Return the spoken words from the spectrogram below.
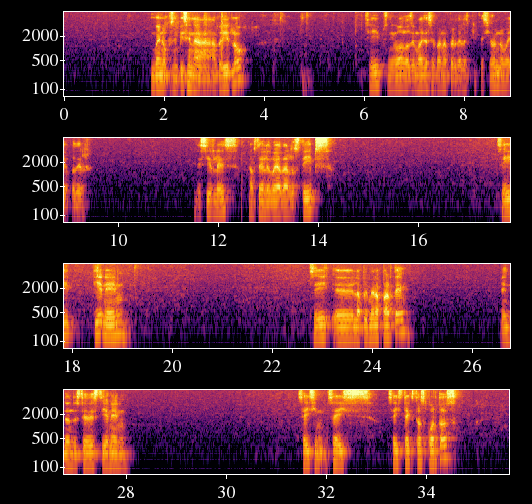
Bueno, pues empiecen a abrirlo. Sí, pues ni modo, los demás ya se van a perder la explicación, no voy a poder decirles. A ustedes les voy a dar los tips. Sí, tienen, sí, eh, la primera parte en donde ustedes tienen seis, seis, seis textos cortos,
